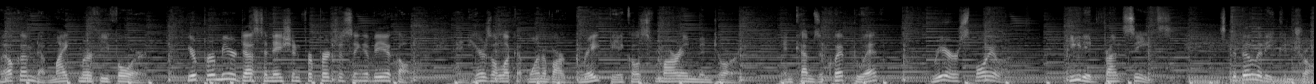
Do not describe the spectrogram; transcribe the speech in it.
Welcome to Mike Murphy Ford, your premier destination for purchasing a vehicle. And here's a look at one of our great vehicles from our inventory and comes equipped with rear spoiler, heated front seats, stability control,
